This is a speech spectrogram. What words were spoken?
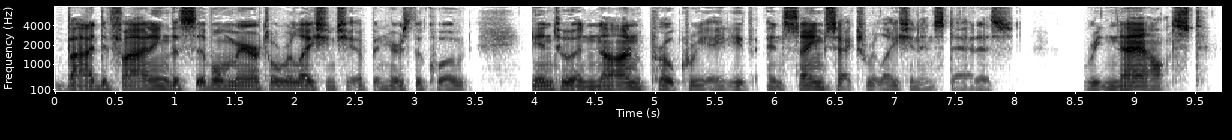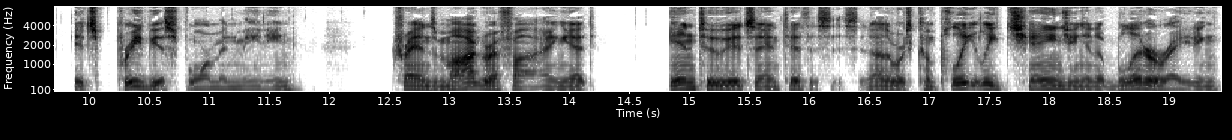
by defining the civil marital relationship, and here's the quote, into a non procreative and same sex relation and status, renounced its previous form and meaning, transmogrifying it into its antithesis. In other words, completely changing and obliterating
